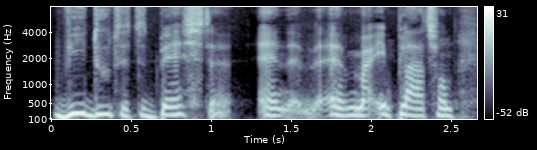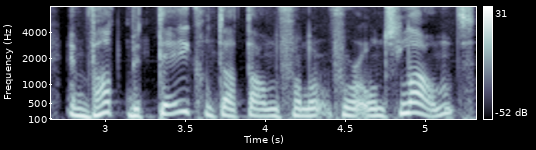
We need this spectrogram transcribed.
wie doet het het beste, en, en, maar in plaats van en wat betekent dat dan van, voor ons land?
